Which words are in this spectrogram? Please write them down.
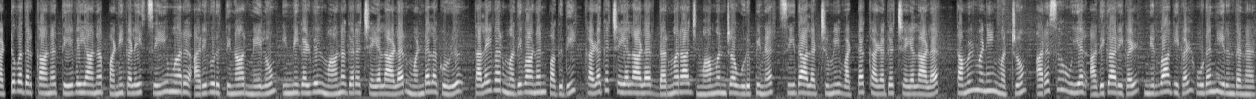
கட்டுவதற்கான தேவையான பணிகளை செய்யுமாறு அறிவுறுத்தினார். மேலும் இந்நிகழ்வில் மாநகர செயலாளர் மண்டலகுழு தலைவர் மதிவாணன் பகுதி கழக செயலாளர் தர்மராஜ் மாமன்ற உறுப்பினர் சீதாலட்சுமி வட்ட கழக செயலாளர் தமிழ்மணி மற்றும் அரசு உயர் அதிகாரிகள் நிர்வாகிகள் உடன் இருந்தனர்.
